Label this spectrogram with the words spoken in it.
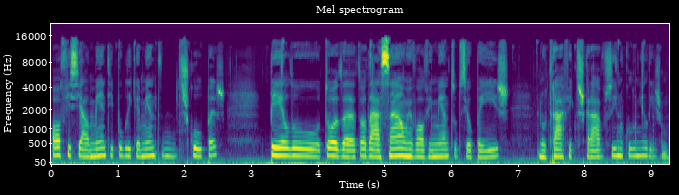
oficialmente e publicamente desculpas pelo toda, toda a ação, o envolvimento do seu país no tráfico de escravos e no colonialismo.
